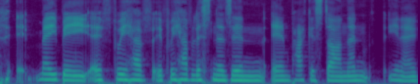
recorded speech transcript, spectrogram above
it maybe if we have if we have listeners in in Pakistan, then you know.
